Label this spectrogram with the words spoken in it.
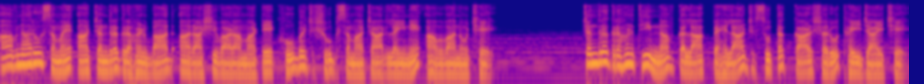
આવનારો સમય આ ચંદ્રગ્રહણ બાદ આ રાશિવાળા માટે ખૂબ જ શુભ સમાચાર લઈને આવવાનો છે. ચંદ્રગ્રહણથી નવ કલાક પહેલા જ સૂતક કાળ શરૂ થઈ જાય છે.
